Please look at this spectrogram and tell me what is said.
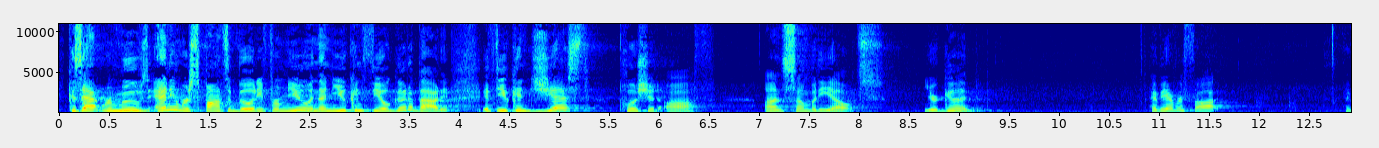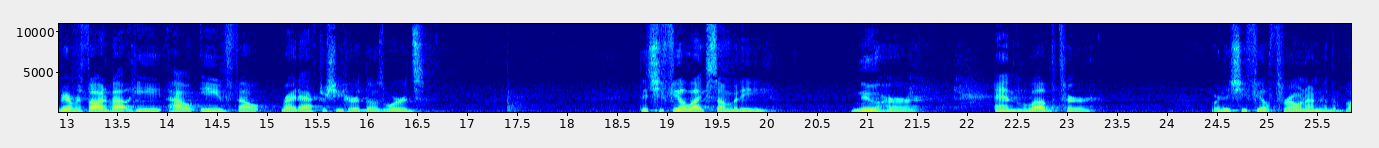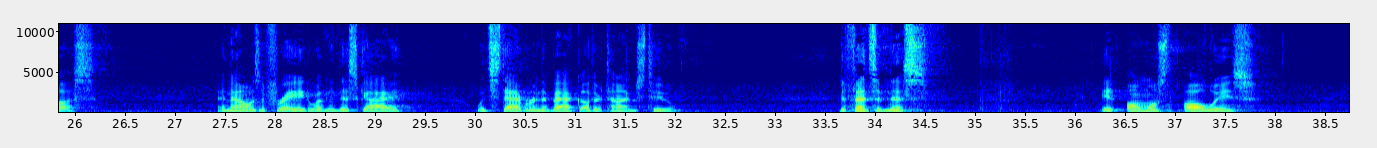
because that removes any responsibility from you and then you can feel good about it. If you can just push it off on somebody else, you're good. Have you ever thought have you ever thought about he, how Eve felt right after she heard those words? Did she feel like somebody knew her and loved her? Or did she feel thrown under the bus? And I was afraid whether this guy would stab her in the back other times too. Defensiveness, it almost always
